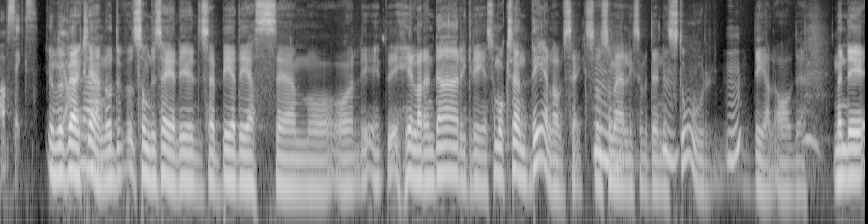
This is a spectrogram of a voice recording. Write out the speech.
av sex. Ja, men verkligen. Ja. Och som du säger, det är ju så här BDSM och, och hela den där grejen som också är en del av sex och som Mm. är liksom, den är en stor Mm. del av det. Men det,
